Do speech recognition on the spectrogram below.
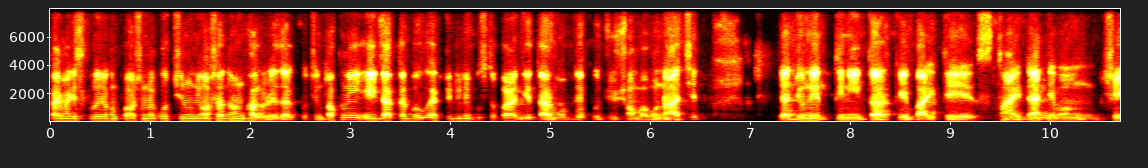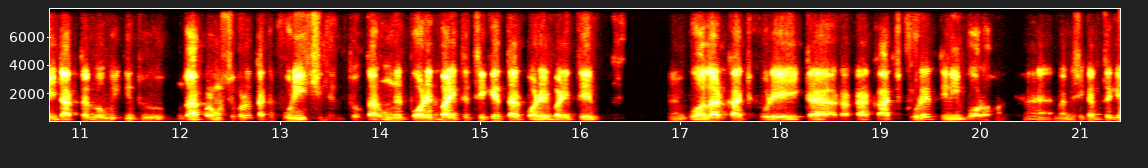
প্রাইমারি স্কুলে যখন পড়াশোনা করছেন, উনি অসাধারণ ভালো রেজাল্ট করছেন। তখনই এই ডাক্তারবাবু অ্যাকচুয়ালি উনি বুঝতে পারেন যে তার মধ্যে প্রচুর সম্ভাবনা আছে। যার জন্য তিনি তাকে বাড়িতে স্থায়ী দেন এবং সেই ডাক্তারবাবুই কিন্তু দয়া পরামর্শ করে তাকে পড়িয়েছিলেন। তো তার উনের পরের বাড়িতে থেকে তার পরের বাড়িতে গোয়ালার কাজ করে, এইটা রাটার কাজ করে তিনি বড় হন। হ্যাঁ মানে সেখান থেকে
